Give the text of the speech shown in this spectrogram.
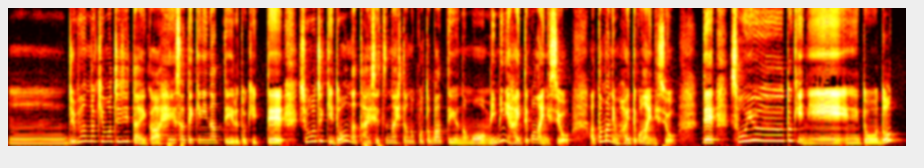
うーん自分の気持ち自体が閉鎖的になっている時って正直どんな大切な人の言葉っていうのも耳に入ってこないんですよ頭にも入ってこないんですよ。でそういう時に、えーとどっ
